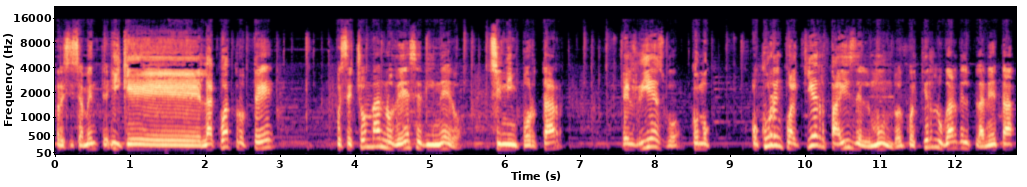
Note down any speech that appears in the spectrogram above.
precisamente, y que la 4T pues echó mano de ese dinero sin importar el riesgo, como ocurre en cualquier país del mundo, en cualquier lugar del planeta,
